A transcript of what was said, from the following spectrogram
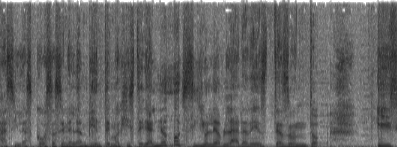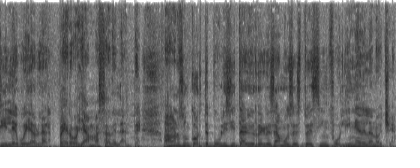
así las cosas en el ambiente magisterial. No, si yo le hablara de este asunto, y sí le voy a hablar, pero ya más adelante. Vámonos un corte publicitario y regresamos. Esto es Infolínea de la Noche.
